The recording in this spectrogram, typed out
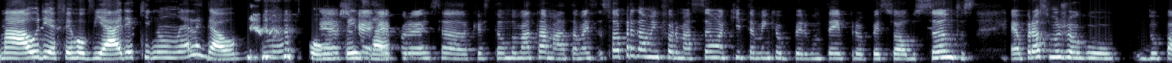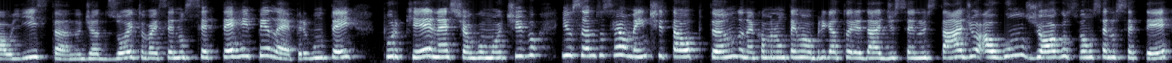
uma áurea ferroviária que não é legal. Não é bom é, acho pensar. que é, é, por essa questão do mata-mata. Mas só para dar uma informação aqui também que eu perguntei para o pessoal do Santos, é o próximo jogo do Paulista, no dia 18, vai ser no CT Rei Pelé. Perguntei por quê, né? Se tinha algum motivo, e o Santos realmente está optando, né? Como não tem uma obrigatoriedade de ser no estádio, alguns jogos vão ser no CT.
